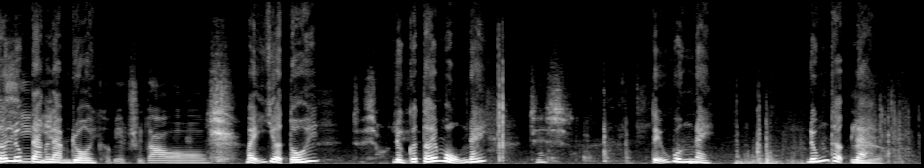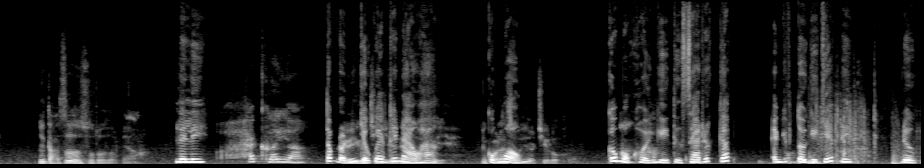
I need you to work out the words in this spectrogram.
Tới lúc tan làm rồi。7 giờ tối。Đừng có tới muộn đấy。Tiểu quân này。Đúng thật là Lily Tốc độ đánh chữ của em thế nào hả？Cũng ổn Có một hội nghị từ xa rất gấp。Em giúp tôi ghi chép đi。Được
